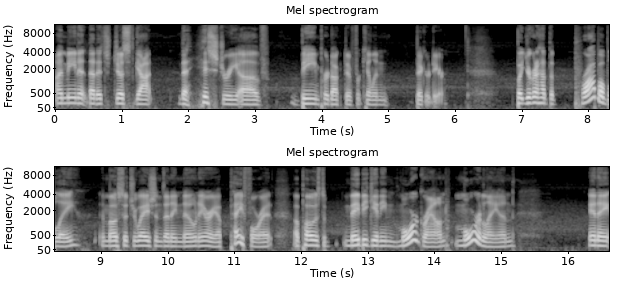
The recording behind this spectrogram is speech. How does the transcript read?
I mean it that it's just got the history of being productive for killing bigger deer. But you're going to have to probably in most situations in a known area pay for it opposed to maybe getting more ground, more land in a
